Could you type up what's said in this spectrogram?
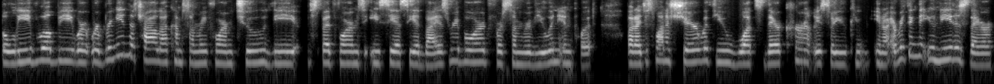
believe will be, we're, we're bringing the child outcome summary form to the SPED Forms ECSE Advisory Board for some review and input. But I just want to share with you what's there currently so you can, you know, everything that you need is there.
